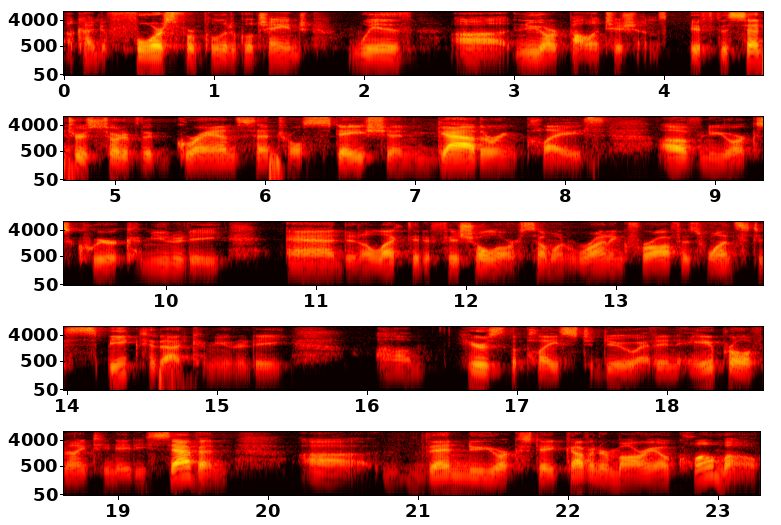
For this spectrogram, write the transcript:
a kind of force for political change with uh, New York politicians. If the center is sort of the grand central station gathering place of New York's queer community, and an elected official or someone running for office wants to speak to that community, um, here's the place to do it. In April of 1987, uh, then New York State Governor Mario Cuomo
